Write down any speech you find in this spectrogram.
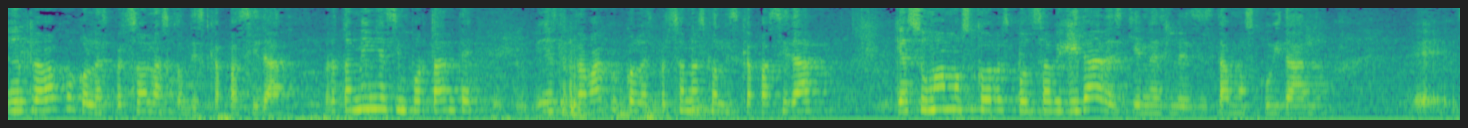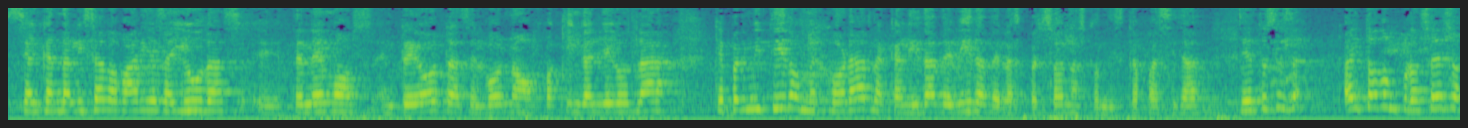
en el trabajo con las personas con discapacidad. Pero también es importante en este trabajo con las personas con discapacidad que asumamos corresponsabilidades quienes les estamos cuidando. Eh, se han canalizado varias ayudas, eh, tenemos entre otras el bono Joaquín Gallegos Lara, que ha permitido mejorar la calidad de vida de las personas con discapacidad. entonces hay todo un proceso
